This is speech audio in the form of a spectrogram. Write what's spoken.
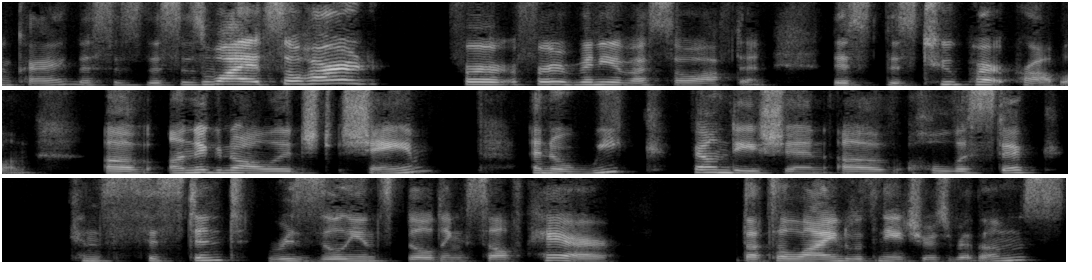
okay this is this is why it's so hard for for many of us so often this this two part problem of unacknowledged shame and a weak foundation of holistic consistent resilience building self-care that's aligned with nature's rhythms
